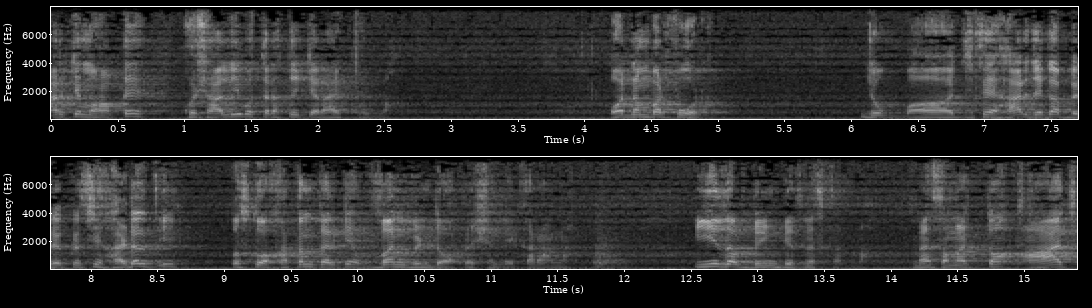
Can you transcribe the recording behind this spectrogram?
के मौके, खुशहाली व तरक्की के राय खोलना और नंबर फोर, जो जिसे हर जगह ब्यूरोक्रेसी हर्डल थी, उसको ख़त्म करके वन विंडो ऑपरेशन लेकर आना। ईज ऑफ़ डूइंग बिज़नेस करना। मैं समझता हूँ, आज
